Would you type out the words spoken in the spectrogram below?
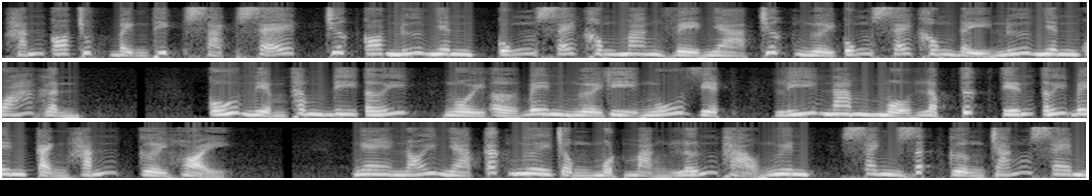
Hắn có chút bệnh thích sạch sẽ, trước có nữ nhân cũng sẽ không mang về nhà, trước người cũng sẽ không đẩy nữ nhân quá gần. Cố niệm thâm đi tới, ngồi ở bên người kỳ ngũ Việt, Lý Nam Mộ lập tức tiến tới bên cạnh hắn, cười hỏi. Nghe nói nhà các ngươi trồng một mảng lớn thảo nguyên, xanh rất cường trắng xem.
